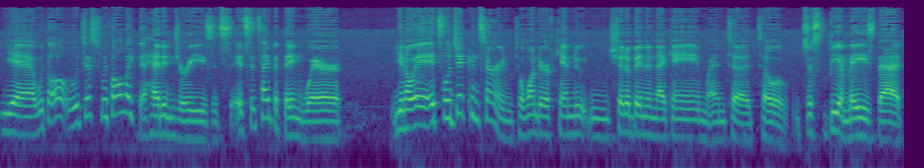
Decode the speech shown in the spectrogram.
yeah, with all just with all like the head injuries, it's it's the type of thing where you know it's legit concern to wonder if Cam Newton should have been in that game and to to just be amazed that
